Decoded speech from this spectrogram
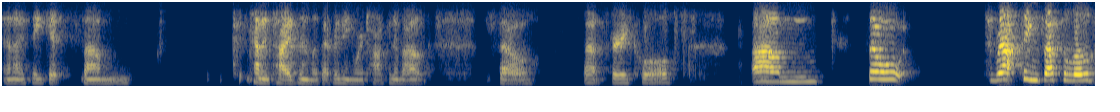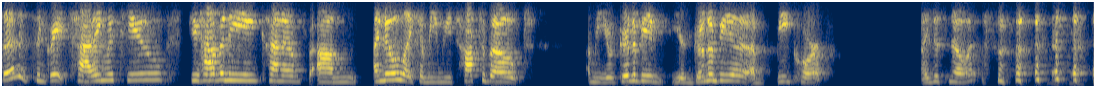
and I think it's um kind of ties in with everything we're talking about. So that's very cool. Um, so to wrap things up a little bit, it's been great chatting with you. Do you have any kind of, um, I know like, I mean, we talked about, I mean, you're to be, you're to be a, a B Corp. I just know it.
